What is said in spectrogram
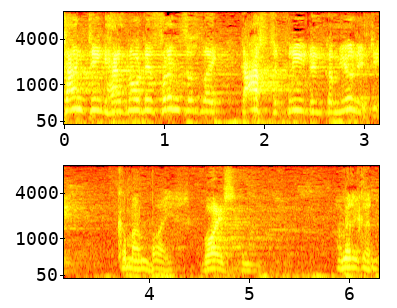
chanting has no differences like caste, creed, and community. Come on boys Boys, come on. American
